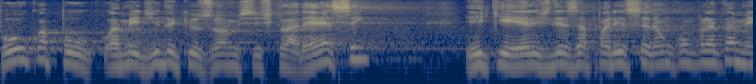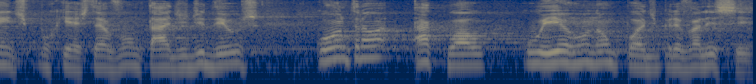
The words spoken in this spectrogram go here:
pouco a pouco, à medida que os homens se esclarecem e que eles desaparecerão completamente, porque esta é a vontade de Deus contra a qual o erro não pode prevalecer.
